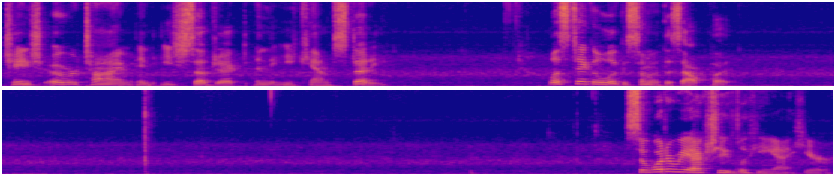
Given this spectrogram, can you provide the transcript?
changed over time in each subject in the ECAM study. Let's take a look at some of this output. So what are we actually looking at here?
